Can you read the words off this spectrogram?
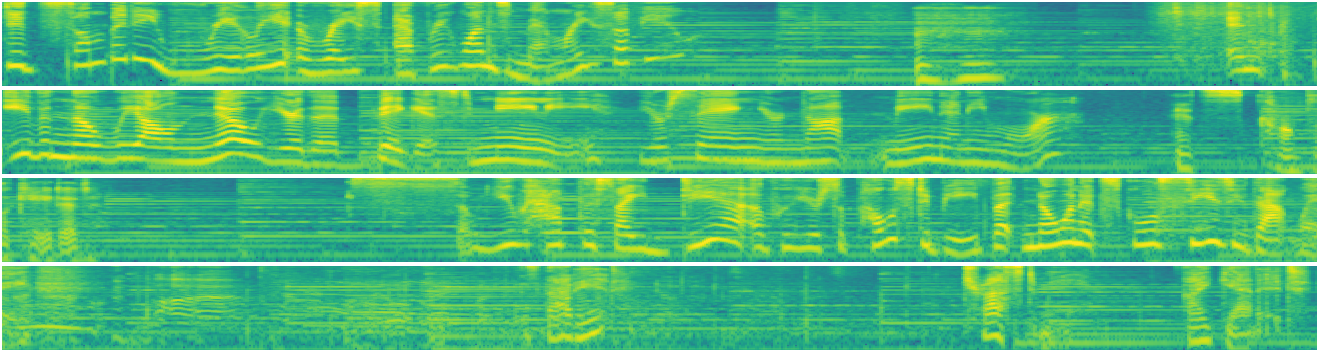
Did somebody really erase everyone's memories of you? Mm-hmm. And even though we all know you're the biggest meanie, you're saying you're not mean anymore? It's complicated. So you have this idea of who you're supposed to be, but no one at school sees you that way. Is that it? Trust me, I get it.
